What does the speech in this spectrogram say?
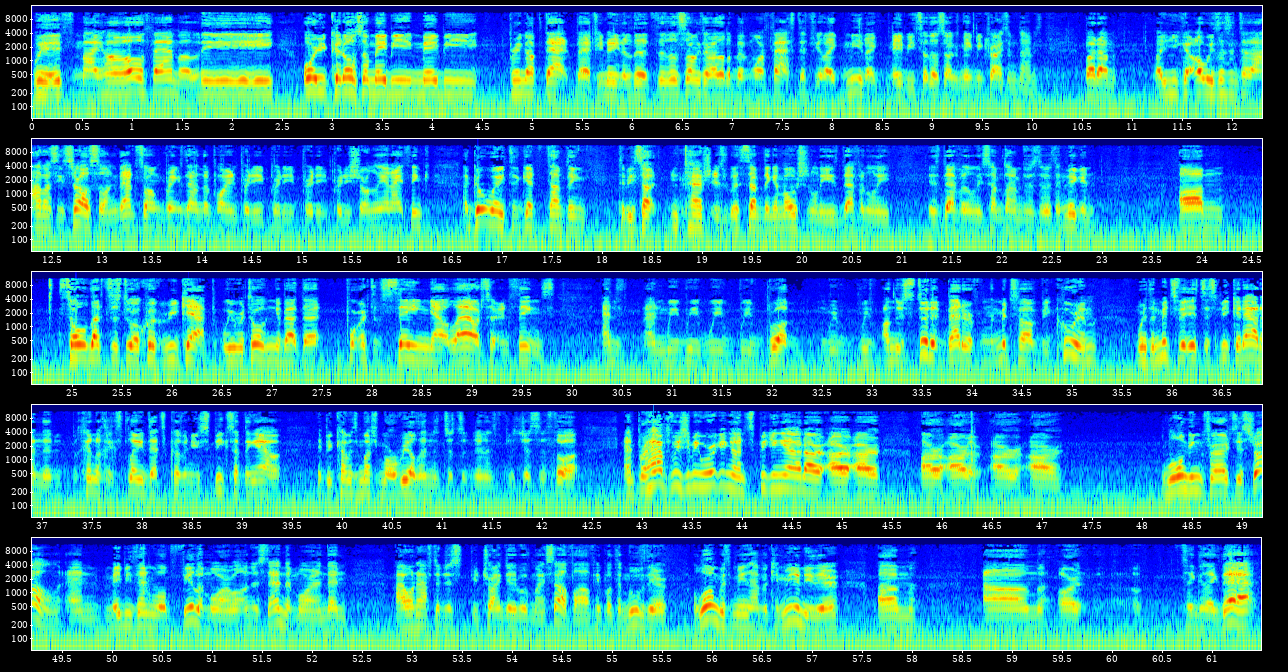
with my whole family. Or you could also maybe, maybe bring up that, that if you need a little, those songs are a little bit more fast. If you like me, like maybe. So those songs make me cry sometimes. But, um, but you can always listen to the Ahavas Yisrael song. That song brings down the point pretty, pretty, pretty, pretty strongly. And I think a good way to get something to be in touch is, with something emotionally is definitely is definitely sometimes with, with a niggin. Um, so let's just do a quick recap. We were talking about the importance of saying out loud certain things, and and we we we we've brought we we've understood it better from the mitzvah of bikurim, where the mitzvah is to speak it out, and the chinuch explains that's because when you speak something out it becomes much more real than it's just than it's just a thought. And perhaps we should be working on speaking out our our our our our, our, our longing for Eretz Yisrael, and maybe then we'll feel it more, we'll understand it more, and then I won't have to just be trying to move myself. I'll have people to move there along with me and have a community there, um, um, or uh, things like that.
